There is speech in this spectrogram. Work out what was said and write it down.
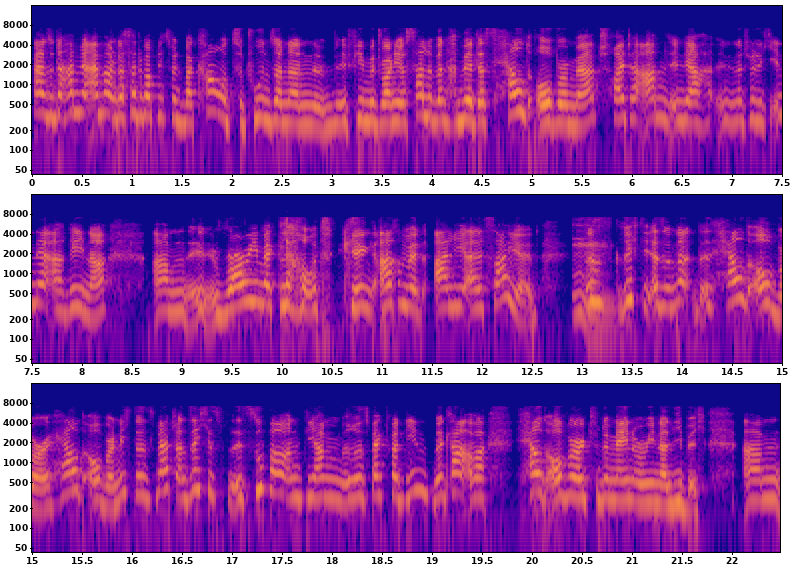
Also da haben wir einmal, und das hat überhaupt nichts mit Macau zu tun, sondern viel mit Ronnie O'Sullivan, haben wir das Held-Over-Match heute Abend in der, natürlich in der Arena. Ähm, Rory McLeod gegen Ahmed Ali Al-Sayed. Das ist mhm. richtig, also ne, held over, held over. Nicht das Match an sich ist, ist super und die haben Respekt verdient, ne, klar, aber held over to the main arena liebe ich. Ähm,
